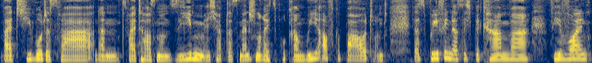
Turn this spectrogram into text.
bei Chibo, das war dann 2007, ich habe das Menschenrechtsprogramm We aufgebaut und das Briefing, das ich bekam, war, wir wollen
